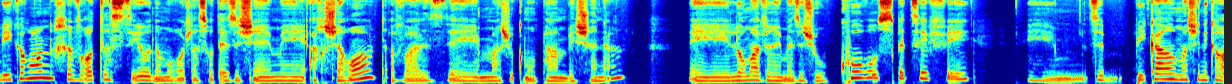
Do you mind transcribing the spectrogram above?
בעיקרון חברות הסיעוד אמורות לעשות איזה שהם הכשרות, אבל זה משהו כמו פעם בשנה. לא מעבירים איזשהו קורס ספציפי. זה בעיקר מה שנקרא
